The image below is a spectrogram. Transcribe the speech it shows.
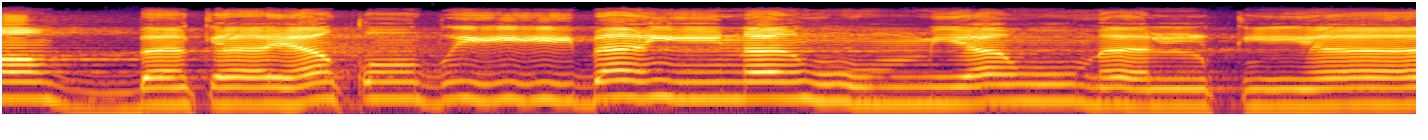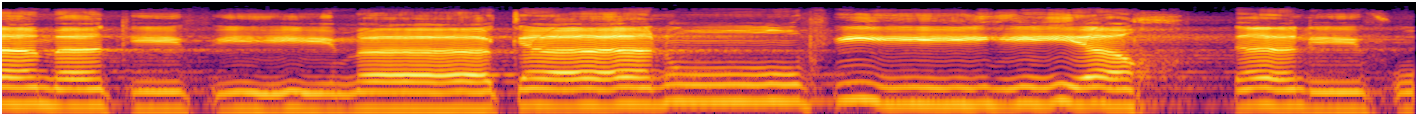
ربك يقضي بينهم يوم القيامه فيما كانوا فيه يختلفون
